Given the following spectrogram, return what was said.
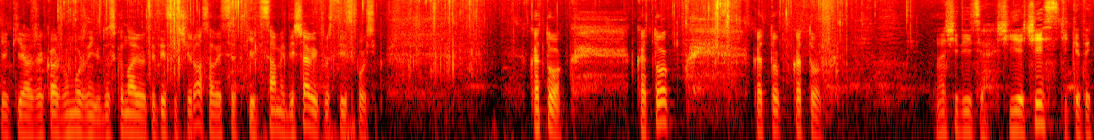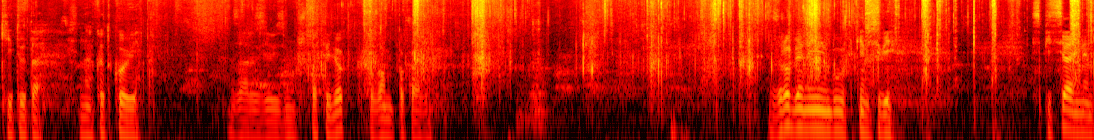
Як я вже кажу, можна її вдосконалювати тисячі разів, але це такий самий дешевий простий спосіб. Каток. Каток, каток, каток. Значить, дивіться, чи є чистики такі тут на каткові. Зараз я візьму шпательок, вам покажу. Зроблений він був таким собі спеціальним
